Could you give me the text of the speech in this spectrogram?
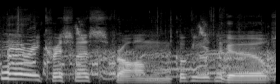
Merry Christmas from Cookie and the Girls.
